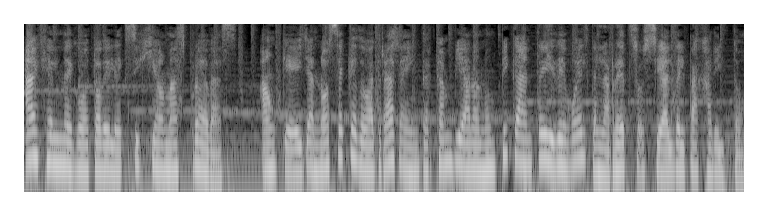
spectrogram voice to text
Ángel negó todo y le exigió más pruebas, aunque ella no se quedó atrás e intercambiaron un picante y de vuelta en la red social del pajarito.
